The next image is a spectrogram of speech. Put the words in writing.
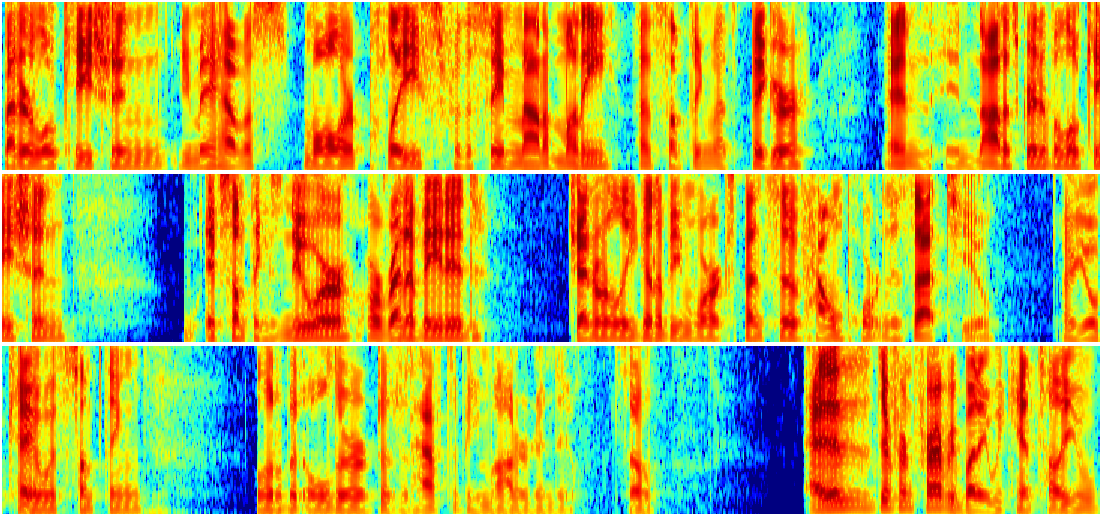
better location, you may have a smaller place for the same amount of money as something that's bigger and in not as great of a location. If something's newer or renovated, generally going to be more expensive. How important is that to you? Are you okay Yeah. with something a little bit older? Does it have to be modern and new? So, this is different for everybody. We can't tell you,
